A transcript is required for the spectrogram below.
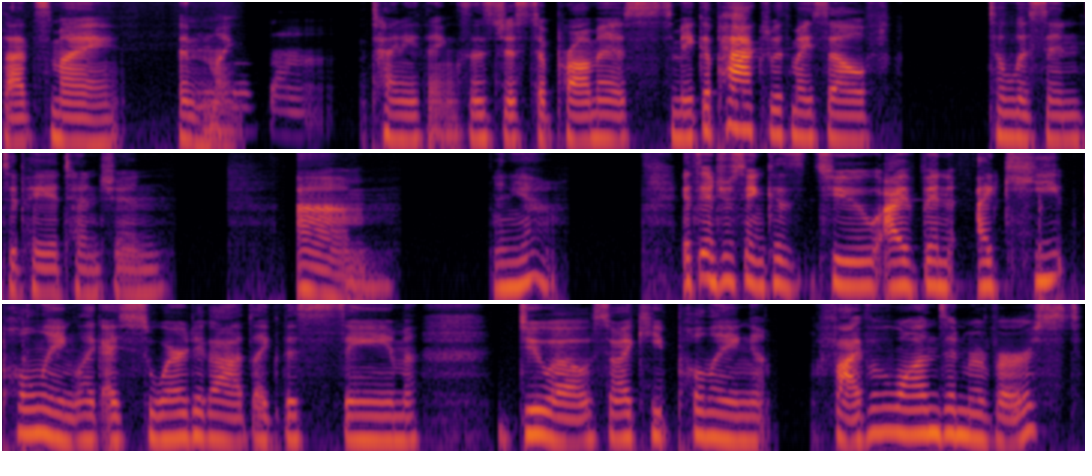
that's my and I like tiny things is just to promise to make a pact with myself to listen to pay attention. Um and yeah. It's interesting because too i've been i keep pulling like i swear to god like this same duo. So i keep pulling five of wands in reversed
